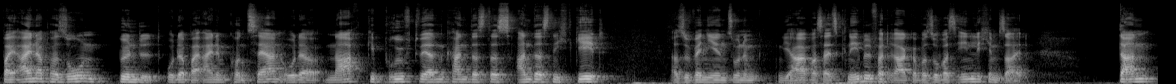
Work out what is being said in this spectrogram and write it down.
bei einer Person bündelt oder bei einem Konzern oder nachgeprüft werden kann, dass das anders nicht geht. Also wenn ihr in so einem, ja, was heißt Knebelvertrag, aber sowas ähnlichem seid, dann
